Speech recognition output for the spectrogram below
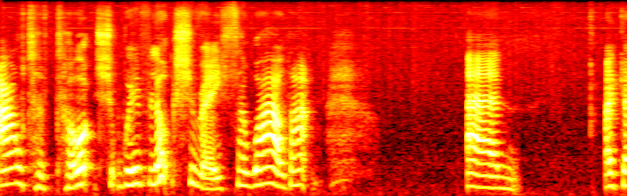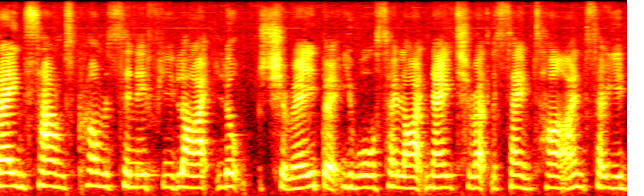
out of touch with luxury. So wow, that um again sounds promising if you like luxury but you also like nature at the same time so you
